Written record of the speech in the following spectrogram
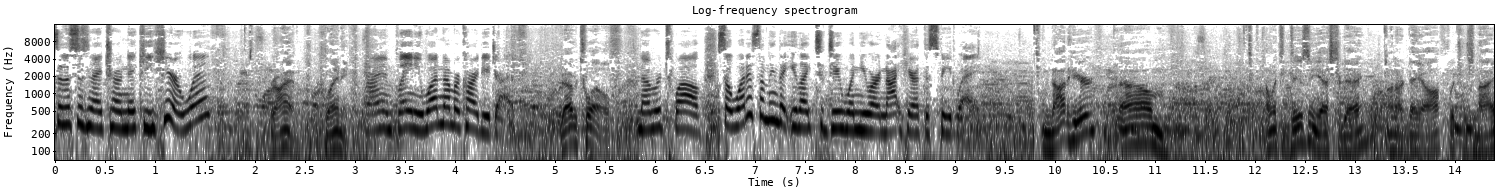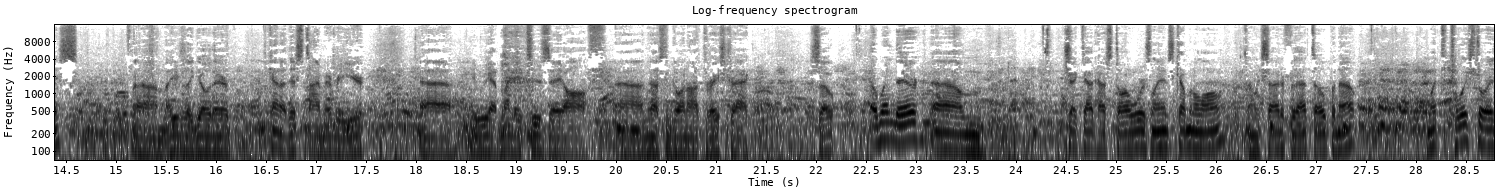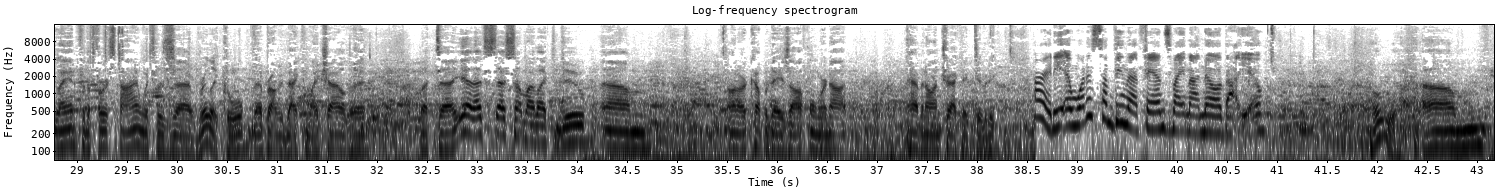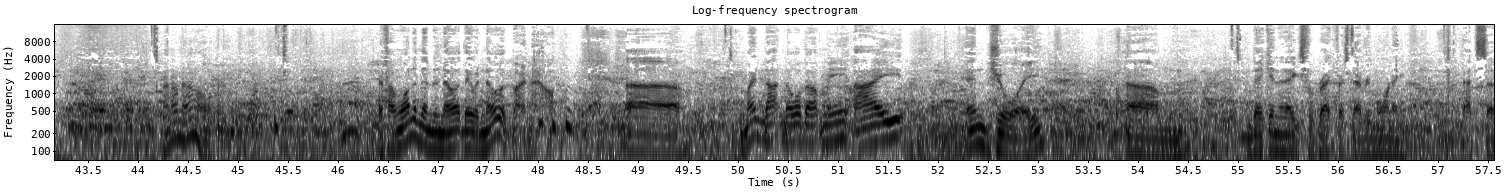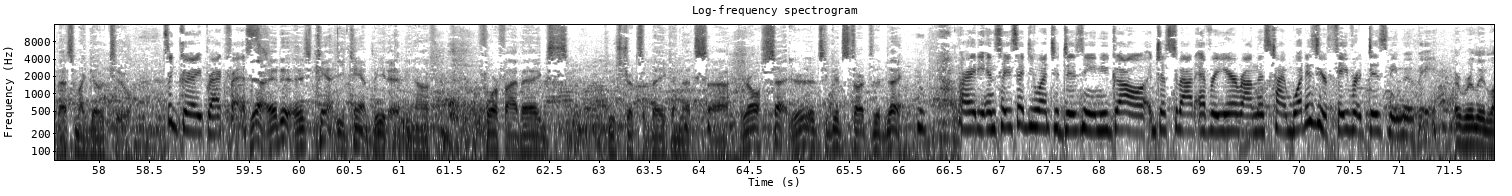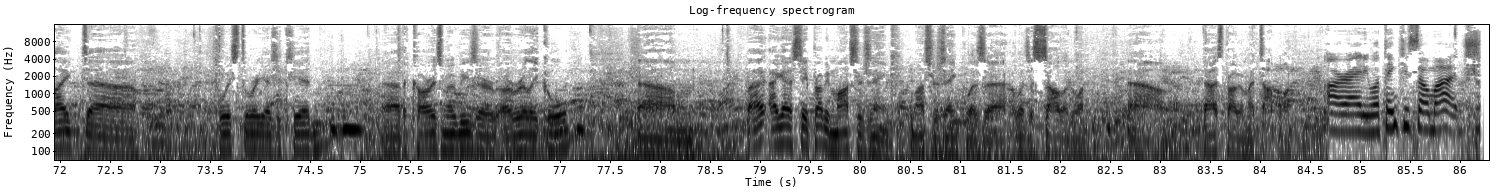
So this is Nitro Nikki here with Ryan Blaney. Ryan Blaney. What number car do you drive? Driver 12. Number 12. So what is something that you like to do when you are not here at the Speedway? Not here. Um, I went to Disney yesterday on our day off, which was nice. Um, I usually go there kind of this time every year. Uh, we have Monday, Tuesday off. Uh, nothing going on at the racetrack. So I went there, um, checked out how Star Wars Land's coming along. I'm excited for that to open up. Went to Toy Story Land for the first time, which was uh, really cool. That brought me back to my childhood. But uh, yeah, that's that's something I like to do um, on our couple days off when we're not having on-track activity. Alrighty, and what is something that fans might not know about you? Oh, um, I don't know. If I wanted them to know it, they would know it by now. uh, might not know about me. I enjoy um, bacon and eggs for breakfast every morning. That's uh, that's my go-to. It's a great breakfast. Yeah, it, it can't you can't beat it. You know, four or five eggs, two strips of bacon. That's uh, you're all set. You're, it's a good start to the day. Alrighty, and so you said you went to Disney and you go just about every year around this time. What is your favorite Disney movie? I really liked uh, Toy Story as a kid. Uh, the Cars movies are, are really cool. Um, I, I got to say, probably Monsters Inc. Monsters Inc. was a was a solid one. Um, that was probably my top one. All righty. well, thank you so much.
